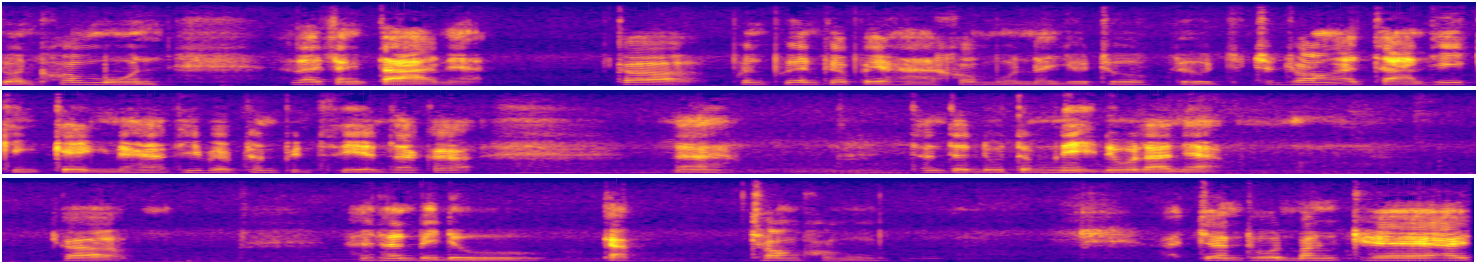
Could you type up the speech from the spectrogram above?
ส่วนข้อมูลอะไรต่างๆเนี่ย ก็เพื่อนๆก็ไปหาข้อมูลใน YouTube หรือช่องอาจารย์ที่เก่งๆนะฮะ ที่แบบท่านเป็นเซียนแล้วก็นะ ท่านจะดูตำหนิดูอะไรเนี่ย ก็ให้ท่านไปดูกับช่องของ อาจารย์โทนบางแคอา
